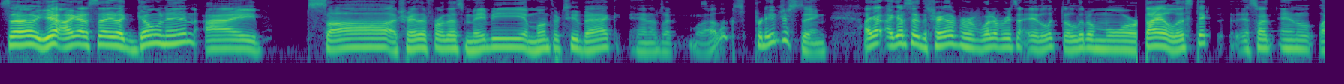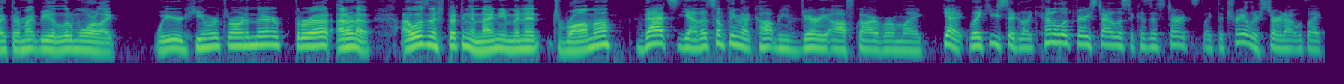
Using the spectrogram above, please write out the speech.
So yeah, I gotta say, like going in, I saw a trailer for this maybe a month or two back, and I was like, well, that looks pretty interesting. I got I gotta say the trailer for whatever reason it looked a little more stylistic, so and like there might be a little more like weird humor thrown in there throughout. I don't know. I wasn't expecting a ninety minute drama. That's yeah, that's something that caught me very off guard. Where I'm like, yeah, like you said, like kind of looked very stylistic because it starts like the trailer started out with like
